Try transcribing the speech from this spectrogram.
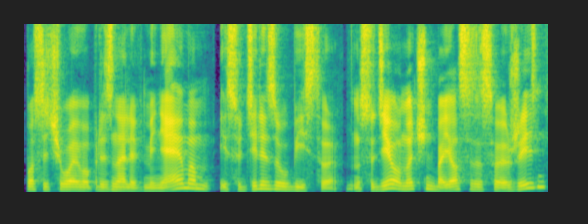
после чего его признали вменяемым и судили за убийство. На суде он очень боялся за свою жизнь,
